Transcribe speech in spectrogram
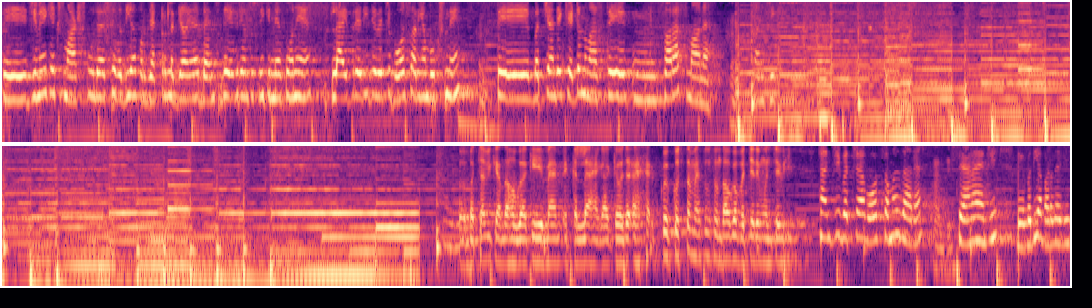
ਤੇ ਜਿਵੇਂ ਕਿ ਇੱਕ ਸਮਾਰਟ ਸਕੂਲ ਹੈ ਇੱਥੇ ਵਧੀਆ ਪ੍ਰੋਜੈਕਟਰ ਲੱਗਿਆ ਹੋਇਆ ਹੈ। ਬੈਂਚ ਦੇਖ ਰਹੇ ਹੋ ਤੁਸੀਂ ਕਿੰਨੇ ਸੋਹਣੇ ਹੈ। ਲਾਇਬ੍ਰੇਰੀ ਦੇ ਵਿੱਚ ਬਹੁਤ ਸਾਰੀਆਂ ਬੁੱਕਸ ਨੇ ਤੇ ਬੱਚਿਆਂ ਦੇ ਖੇਡਣ ਵਾਸਤੇ ਅਮ, ਸਾਰਾ ਸਮਾਨ ਹੈ। ਹਾਂਜੀ। ਬੱਚਾ ਵੀ ਕਹਿੰਦਾ ਹੋਊਗਾ ਕਿ ਮੈਂ ਇਕੱਲਾ ਹੈਗਾ ਕਿ ਕੋਈ ਕੁਝ ਤਾਂ ਮਹਿਸੂਸ ਹੁੰਦਾ ਹੋਊਗਾ ਬੱਚੇ ਦੇ ਮਨ 'ਚ ਵੀ। ਹਾਂਜੀ ਬੱਚਾ ਬਹੁਤ ਸਮਝਦਾਰ ਹੈ। ਸਿਆਣਾ ਹੈ ਜੀ। ਤੇ ਵਧੀਆ ਪੜ੍ਹਦਾ ਜੀ।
